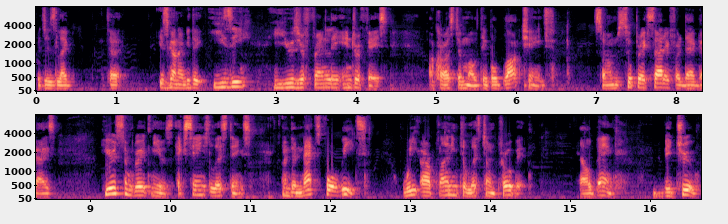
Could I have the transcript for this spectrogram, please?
which is like the is going to be the easy, user friendly interface across the multiple blockchains. So I'm super excited for that, guys. Here's some great news exchange listings. In the next four weeks, we are planning to list on Probit, L LBank, Bitrue.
